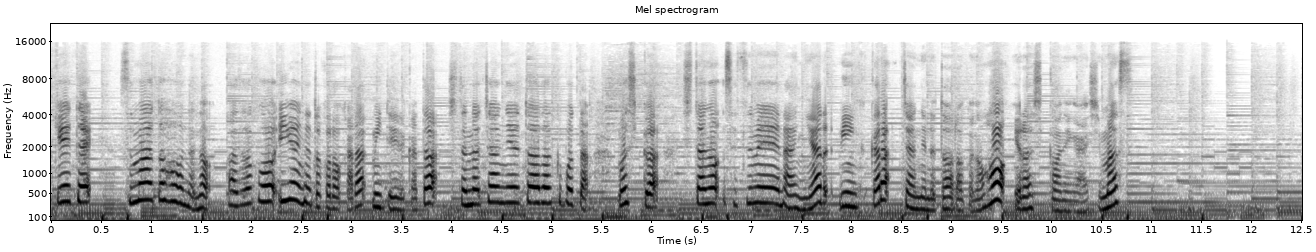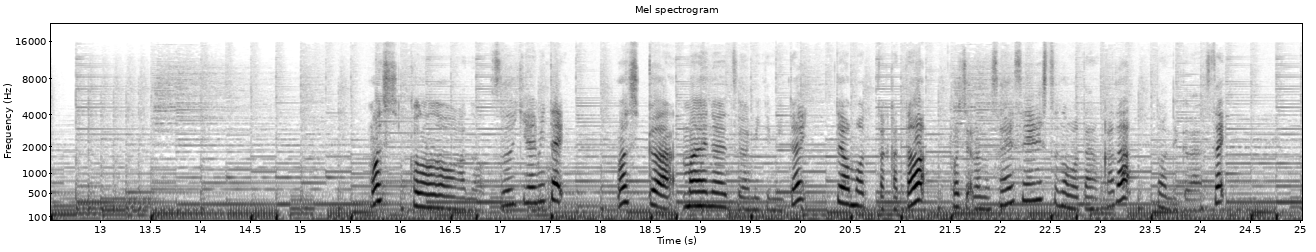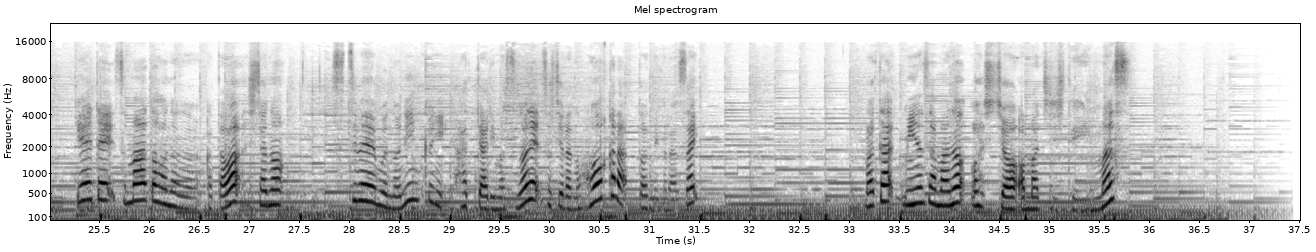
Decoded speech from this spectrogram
携帯、スマートフォンなどパソコン以外のところから見ている方は、下のチャンネル登録ボタン、もしくは下の説明欄にあるリンクからチャンネル登録の方よろしくお願いします。もしこの動画の続きが見たい、もしくは前のやつが見てみたいって思った方は、こちらの再生リストのボタンから飛んでください。携帯、スマートフォンなどの方は下の説明文のリンクに貼ってありますので、そちらの方から飛んでください。また皆様のご視聴お待ちしています。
